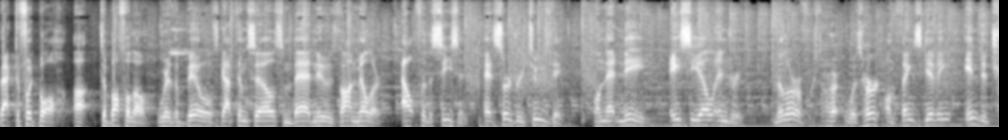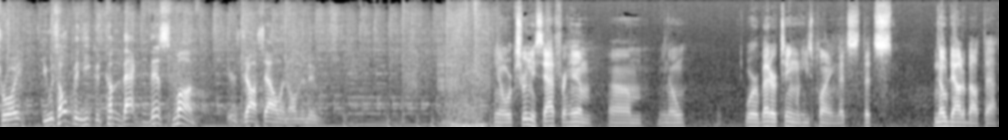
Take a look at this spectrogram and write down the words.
Back to football, uh, to Buffalo, where the Bills got themselves some bad news. Von Miller out for the season, had surgery Tuesday on that knee, ACL injury. Miller was hurt on Thanksgiving in Detroit. He was hoping he could come back this month. Here's Josh Allen on the news. You know, we're extremely sad for him. Um, you know, we're a better team when he's playing. That's that's no doubt about that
